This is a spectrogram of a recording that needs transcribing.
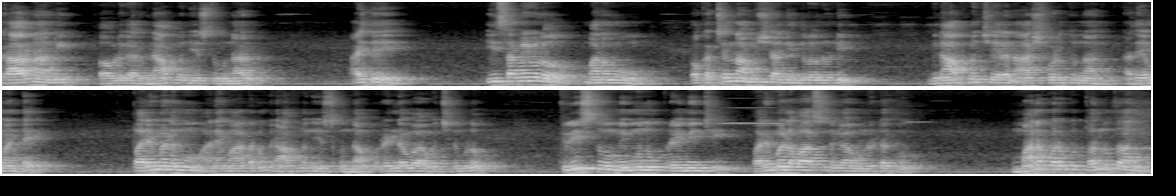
కారణాన్ని పౌలు గారు జ్ఞాపకం చేస్తూ ఉన్నారు. అయితే ఈ సమయంలో మనము ఒక చిన్న అంశాన్ని ఇందులో నుండి జ్ఞాపకం చేయాలని ఆశపడుతున్నాను. అదేమంటే పరిమళము అనే మాటను జ్ఞాపకం చేసుకుందాం. రెండవ వచనంలో క్రీస్తు మిమ్మును ప్రేమించి పరిమళ వాసనగా ఉండుటకు మన కొరకు తన్ను తాను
